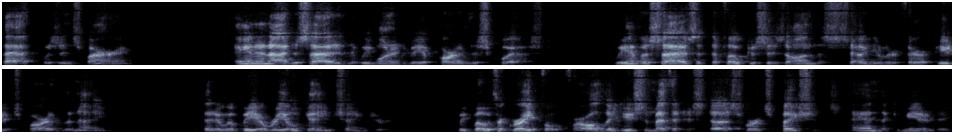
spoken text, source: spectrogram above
That was inspiring. Ann and I decided that we wanted to be a part of this quest. We emphasize that the focus is on the cellular therapeutics part of the name, that it will be a real game changer. We both are grateful for all that Houston Methodist does for its patients and the community.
